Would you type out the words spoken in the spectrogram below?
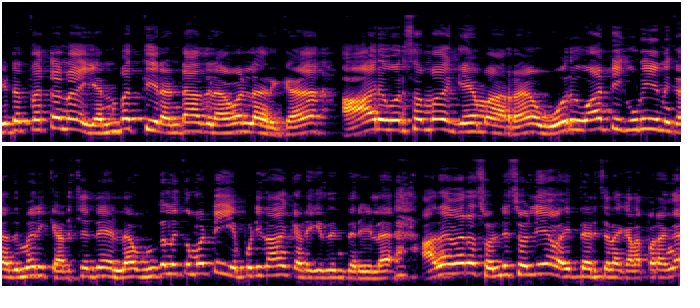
கிட்டத்தட்ட நான் எண்பத்தி ரெண்டாவது லெவலில் இருக்கேன். ஆறு வருஷமாக கேம் ஆடுறேன். ஒரு வாட்டி கூட எனக்கு அது மாதிரி கிடைச்சதே இல்லை. உங்களுக்கு மட்டும் எப்படி தான் கிடைக்குதுன்னு தெரியல. அதை வேற சொல்லி சொல்லியே வைத்தறிச்சல கிளப்புறாங்க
